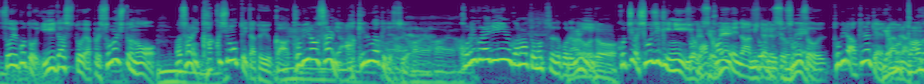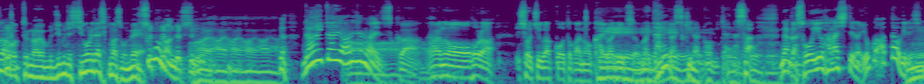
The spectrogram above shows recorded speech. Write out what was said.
そういうことを言い出すとやっぱりその人の、まあ、さらに隠し持っていたというか扉をさらに開けるわけですよ。これぐらいでいいのかなと思ってたところにこっちが正直に「いや分かんね。えな」みたいな言うとその人扉開けなきゃダメなんですとあるだろうっていうのは自分で絞り出してきますもんね。そうなんですよ。はいはいはいはいはい。いや大体あれじゃないですか。あのほら小中学校とかの会話で言ってた「お前誰が好きなの?」みたいなさなんかそういう話っていうのはよくあったわけですよ。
